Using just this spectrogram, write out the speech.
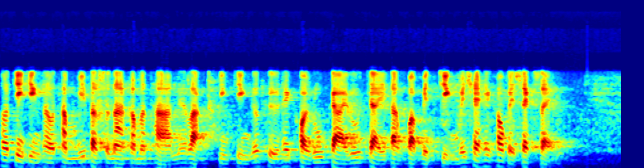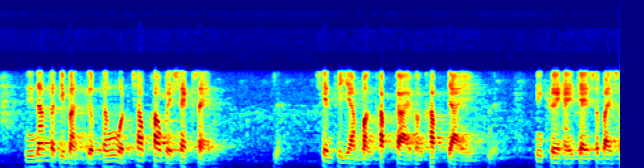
เพราะจริง ๆ เราทำวิปัสสนากรรมฐานเนี่ยหลักจริง ๆ ก็คือให้คอยรู้กายรู้ใจตามความเป็นจริง ไม่ใช่ให้เข้าไปแทรกแซงนี่นักปฏิบัติเกือบทั้งหมดชอบเข้าไปแทรกแซงเช่นพยายามบังคับกายบังคับใจนี่เคยหายใจส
